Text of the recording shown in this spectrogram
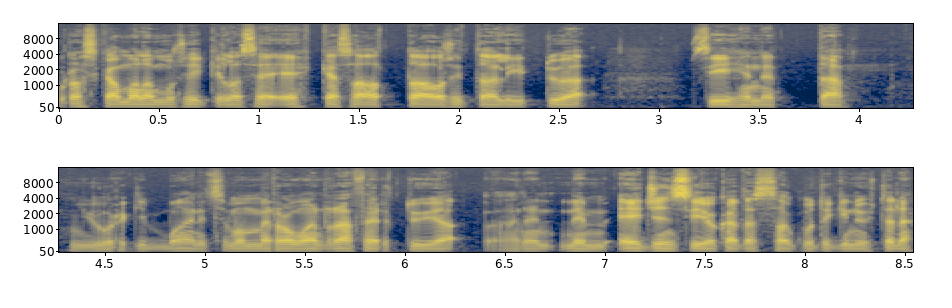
raskaammalla musiikilla. Se ehkä saattaa osittain liittyä siihen, että juurikin mainitsemamme Rowan Rafferty ja hänen Agency, joka tässä on kuitenkin yhtenä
